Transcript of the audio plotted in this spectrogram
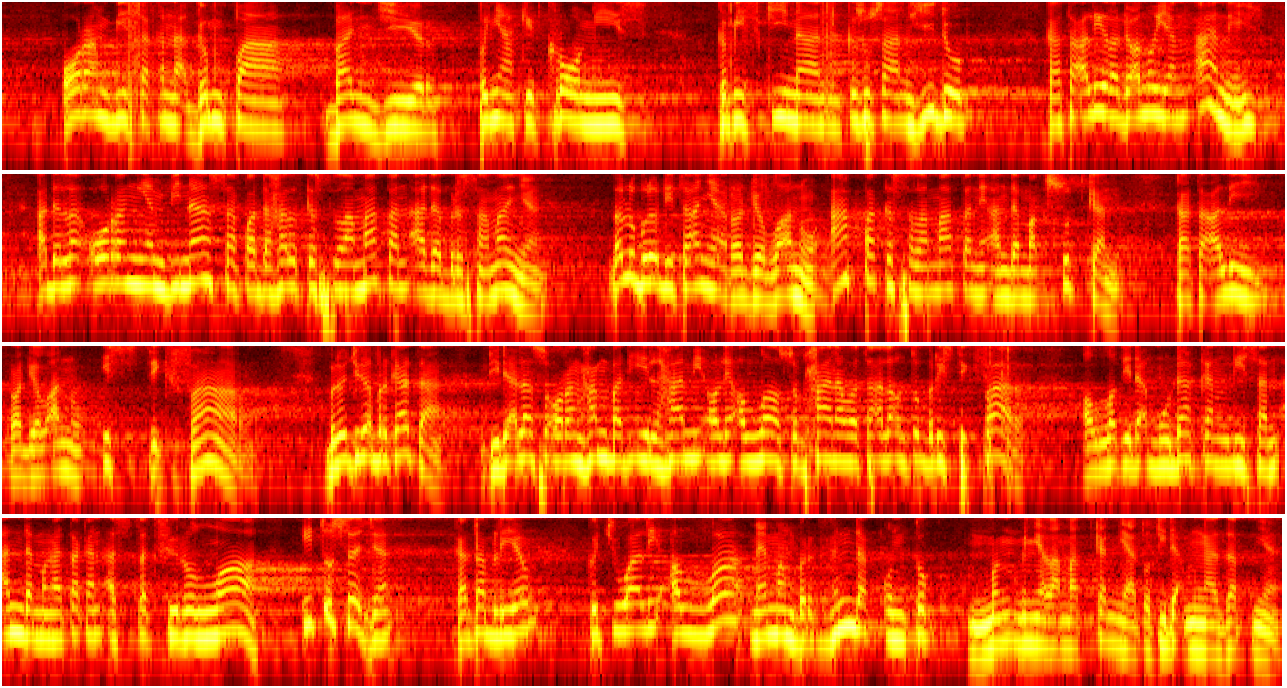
Orang bisa kena gempa, banjir, penyakit kronis, kemiskinan, kesusahan hidup. Kata Ali radhiyallahu yang aneh adalah orang yang binasa padahal keselamatan ada bersamanya. Lalu beliau ditanya radhiyallahu anhu, apa keselamatan yang Anda maksudkan? Kata Ali radhiyallahu anhu, istighfar. Beliau juga berkata, tidaklah seorang hamba diilhami oleh Allah Subhanahu wa taala untuk beristighfar Allah tidak mudahkan lisan anda mengatakan astagfirullah. Itu saja kata beliau. Kecuali Allah memang berkehendak untuk menyelamatkannya atau tidak mengazabnya.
